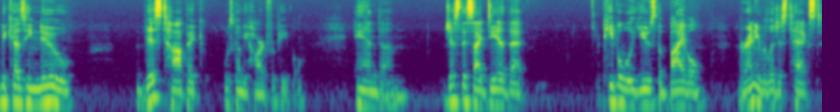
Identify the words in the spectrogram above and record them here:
because he knew this topic was going to be hard for people. And um, just this idea that people will use the Bible or any religious text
